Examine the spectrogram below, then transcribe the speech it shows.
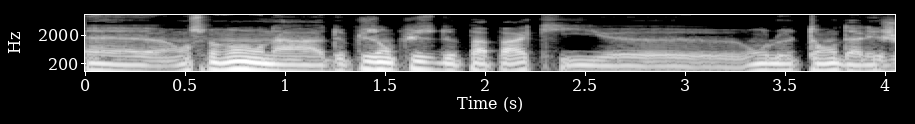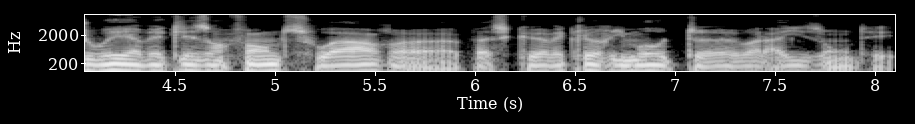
Euh, en ce moment, on a de plus en plus de papas qui euh, ont le temps d'aller jouer avec les enfants le soir, euh, parce qu'avec le remote, euh, voilà, ils ont des,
